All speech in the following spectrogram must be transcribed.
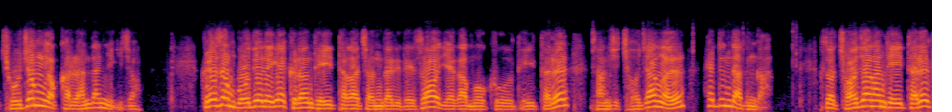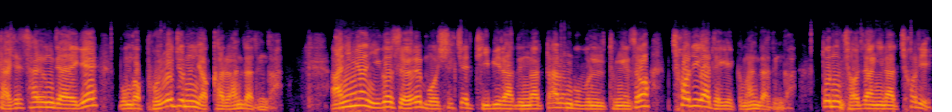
조정 역할을 한다는 얘기죠. 그래서 모델에게 그런 데이터가 전달이 돼서 얘가 뭐 그 데이터를 잠시 저장을 해둔다든가 그래서 저장한 데이터를 다시 사용자에게 뭔가 보여주는 역할을 한다든가 아니면 이것을 뭐 실제 DB라든가 다른 부분을 통해서 처리가 되게끔 한다든가 또는 저장이나 처리.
